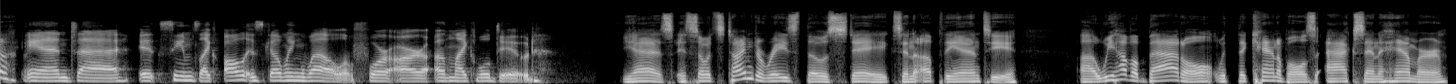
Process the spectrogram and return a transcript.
and uh, it seems like all is going well for our unlikable dude. Yes, so it's time to raise those stakes and up the ante. Uh, we have a battle with the cannibals, Axe and Hammer,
